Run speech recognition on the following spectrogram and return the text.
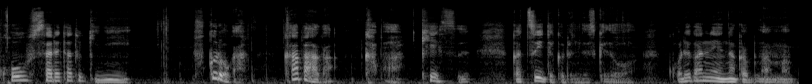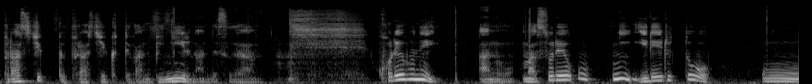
交付された時に袋がカバーがカバーケースがついてくるんですけどこれがねなんかまあまあプラスチックプラスチックっていうかビニールなんですがこれをねあのまあそれをに入れるとお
